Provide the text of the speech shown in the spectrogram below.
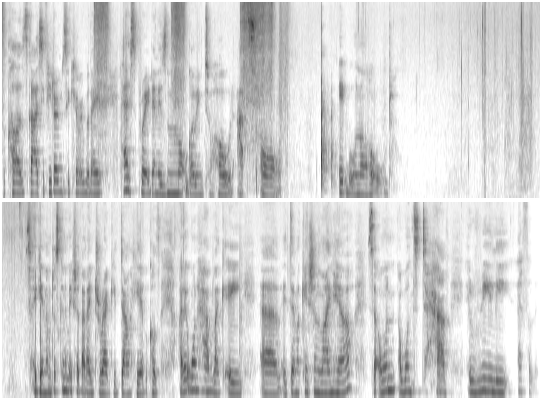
Because guys, if you don't secure it with a hairspray, then it's not going to hold at all. It will not hold. So again, I'm just going to make sure that I drag it down here because I don't want to have like a, um, a demarcation line here. So I want, I want to have a really effortless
